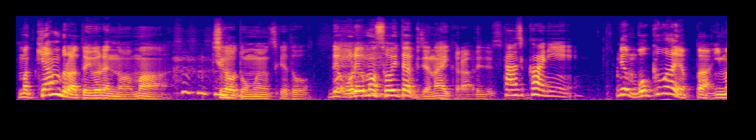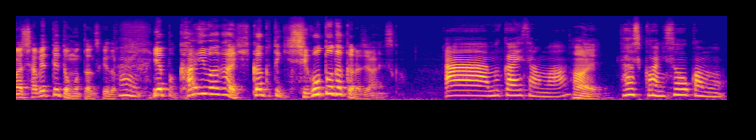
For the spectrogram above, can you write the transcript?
まあギャンブラーと言われるのはまあ違うと思いますけど。で俺もそういうタイプじゃないからあれです確かにでも僕はやっぱ今喋ってて思ったんですけど、はい。やっぱ会話が比較的仕事だからじゃないですか。ああ向井さんは？はい。確かにそうかも。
